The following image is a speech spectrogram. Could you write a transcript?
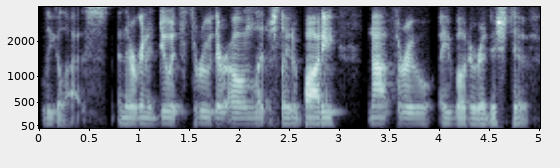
legalize, and they were going to do it through their own legislative body, not through a voter initiative.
